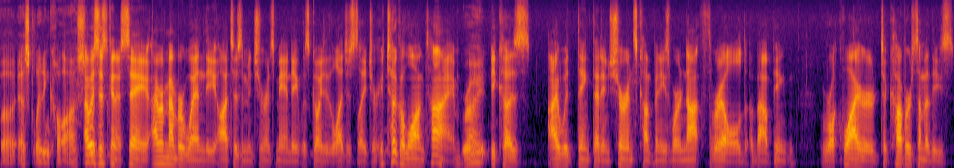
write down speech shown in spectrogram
uh, escalating costs. I was just going to say, I remember when the autism insurance mandate was going to the legislature. It took a long time, right? Because I would think that insurance companies were not thrilled about being required to cover some of these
